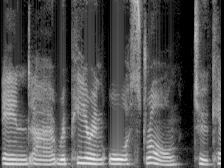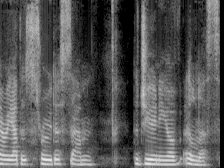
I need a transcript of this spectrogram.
and uh, repairing or strong to carry others through this um, the journey of illness.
